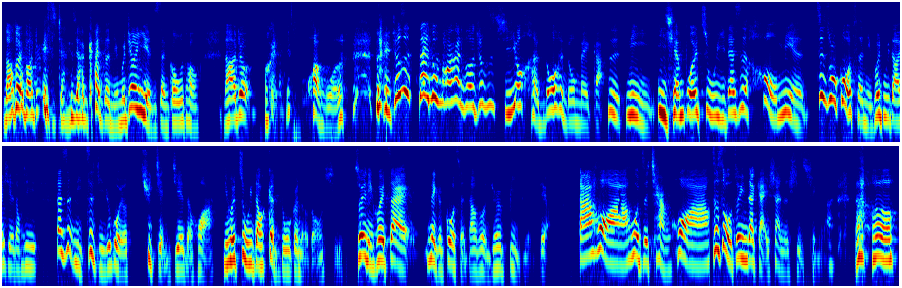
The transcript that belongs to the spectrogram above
然后对方就一直讲一直讲，看着你们就用眼神沟通，然后就 OK 换我了。对，就是在录 Podcast 的时候，就是其实有很多很多美感，是你以前不会注意，但是后面制作过程你会注意到一些东西。但是你自己如果有去剪接的话，你会注意到更多更多东西，所以你会在那个过程当中，你就会避免掉搭话啊或者抢话啊，这是我最近在改善的事情啦。然后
